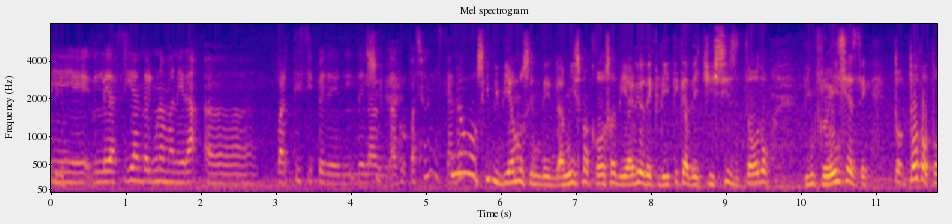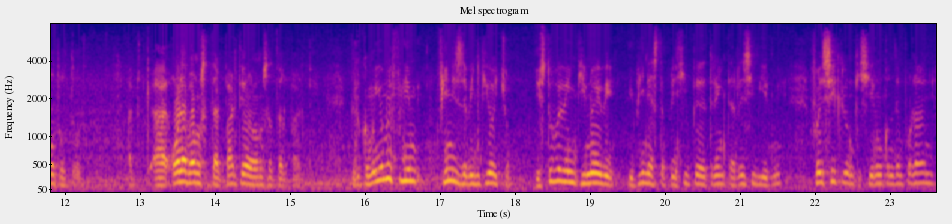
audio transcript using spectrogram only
eh, le hacían de alguna manera uh, partícipe de, la agrupación ¿no? sí, vivíamos en la misma cosa, diario de crítica, de chistes, de todo, de influencias, de todo, todo, todo. Ahora vamos a tal parte, ahora vamos a tal parte. Pero como yo me fui en fines de 28 y estuve 29 y vine hasta principio de 30 a recibirme, fue el ciclo en que hicieron contemporáneos.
